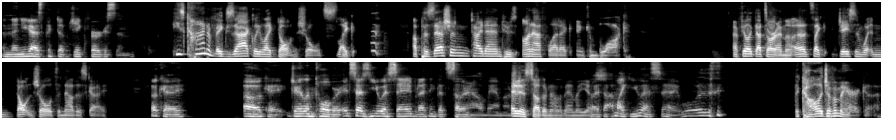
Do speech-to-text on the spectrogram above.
And then you guys picked up Jake Ferguson. He's kind of exactly like Dalton Schultz, like a possession tight end who's unathletic and can block. I feel like that's our MO. Uh, it's like Jason Witten, Dalton Schultz, and now this guy. Okay. Oh, okay. Jalen Tolbert. It says USA, but I think that's Southern Alabama. It is Southern Alabama, But I yes. thought, I'm like USA. What? The College of America.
